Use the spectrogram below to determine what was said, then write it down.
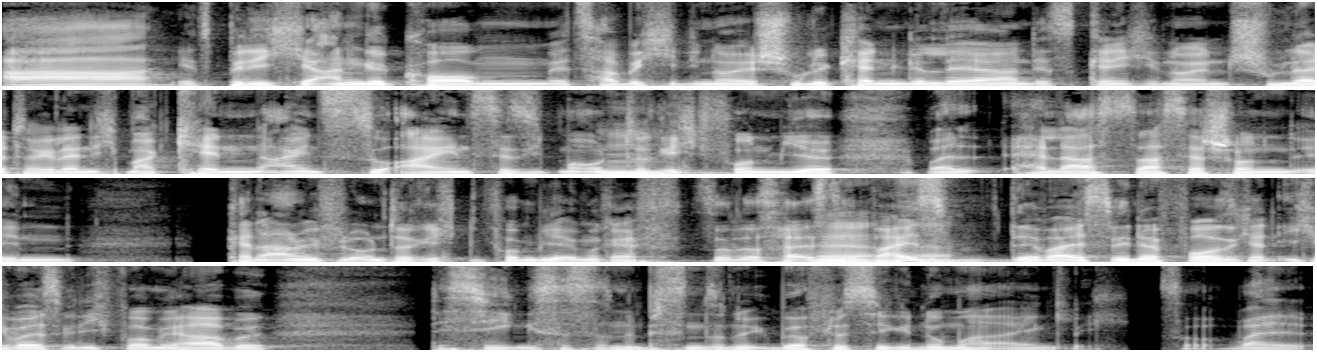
ah, jetzt bin ich hier angekommen, jetzt habe ich hier die neue Schule kennengelernt, jetzt kenne ich den neuen Schulleiter, lerne ich mal kennen, eins zu eins, der sieht mal mhm. Unterricht von mir, weil Herr Lars saß ja schon in, keine Ahnung, wie viele Unterrichten von mir im Ref. So, das heißt, ja, der, weiß, ja. der weiß, wen er vor sich hat, ich weiß, wen ich vor mir habe. Deswegen ist das ein bisschen so eine überflüssige Nummer eigentlich. So, weil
